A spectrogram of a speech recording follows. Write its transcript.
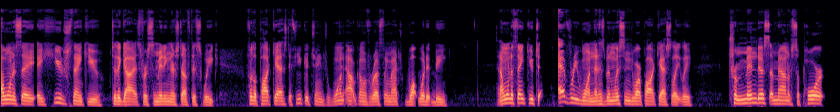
I want to say a huge thank you to the guys for submitting their stuff this week for the podcast. If you could change one outcome of a wrestling match, what would it be? And I want to thank you to everyone that has been listening to our podcast lately. Tremendous amount of support.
